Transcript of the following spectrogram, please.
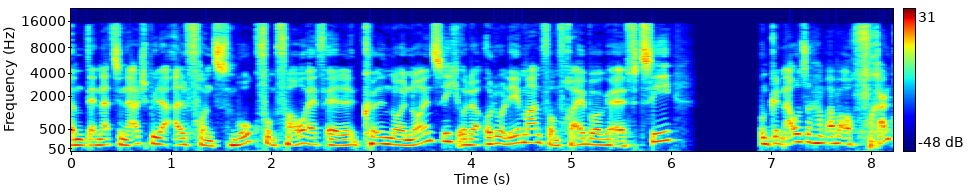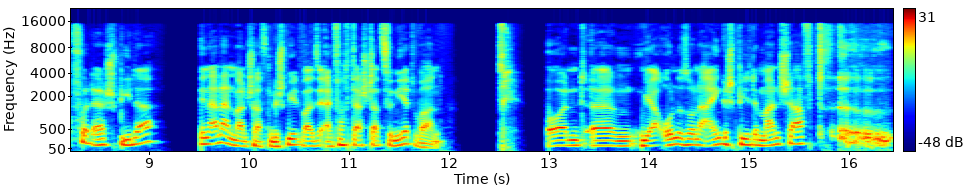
ähm, der Nationalspieler Alfons Smog vom VfL Köln 99 oder Otto Lehmann vom Freiburger FC. Und genauso haben aber auch Frankfurter Spieler in anderen Mannschaften gespielt, weil sie einfach da stationiert waren. Und ähm, ja, ohne so eine eingespielte Mannschaft äh,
